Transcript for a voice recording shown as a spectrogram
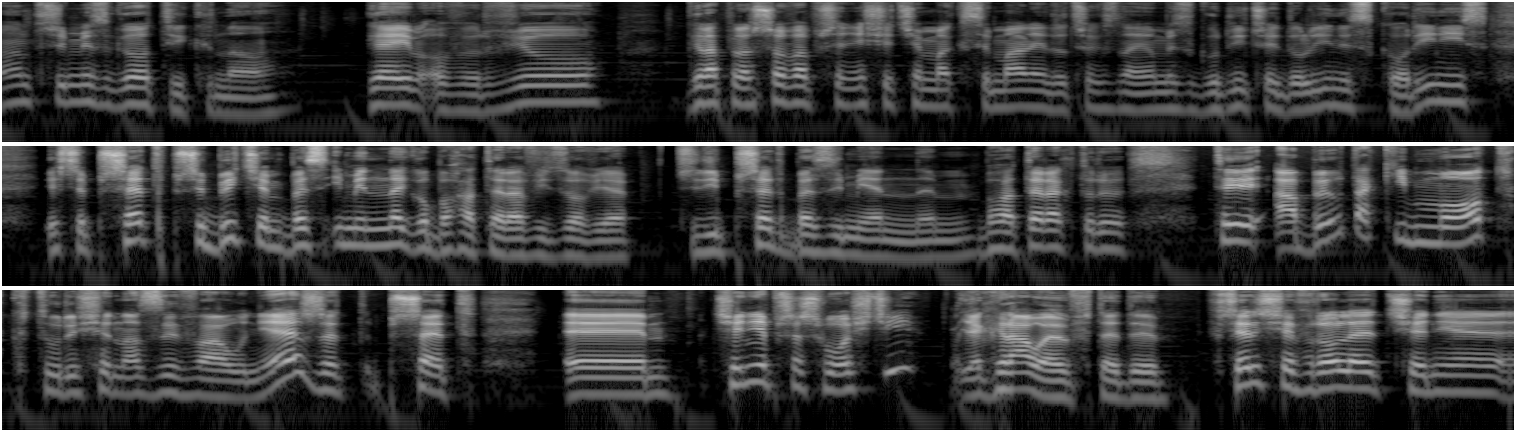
No, czym jest Gothic, no? Game overview. Gra planszowa przeniesie cię maksymalnie do trzech znajomych z górniczej doliny z Korinis. Jeszcze przed przybyciem bezimiennego bohatera, widzowie. Czyli przed bezimiennym. Bohatera, który. Ty, a był taki mod, który się nazywał, nie? Że przed. em, cienie przeszłości? Ja grałem wtedy. Wciel się w rolę cienie,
